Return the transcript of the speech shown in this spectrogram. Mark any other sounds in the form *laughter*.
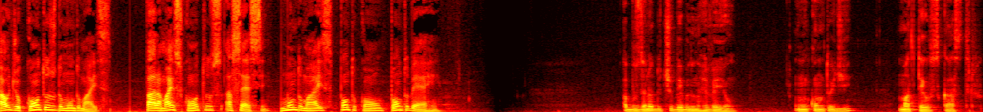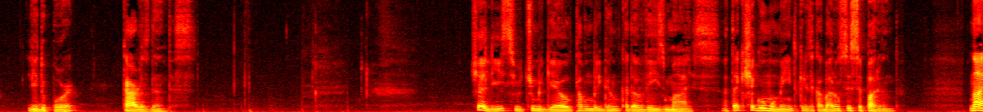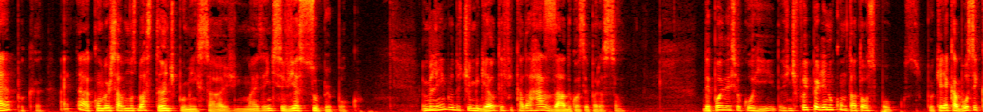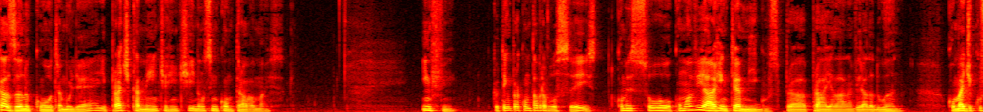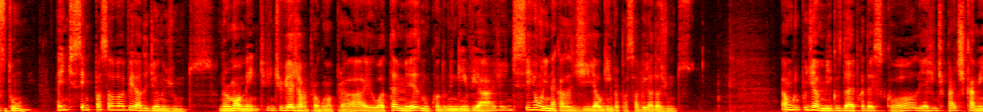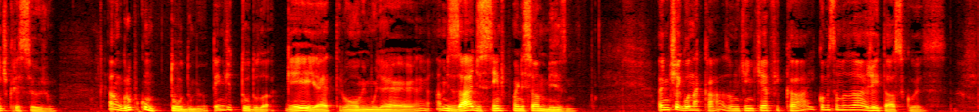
Audiocontos do Mundo Mais. Para mais contos, acesse mundomais.com.br. Abusando do tio bêbado no Réveillon. Um conto de Matheus Castro. Lido por Carlos Dantas. Tia Alice e o tio Miguel estavam brigando cada vez mais, até que chegou um momento que eles acabaram se separando. Na época, ainda conversávamos bastante por mensagem, mas a gente se via super pouco. Eu me lembro do tio Miguel ter ficado arrasado com a separação. Depois desse ocorrido, a gente foi perdendo contato aos poucos, porque ele acabou se casando com outra mulher e praticamente a gente não se encontrava mais. Enfim, o que eu tenho para contar para vocês começou com uma viagem entre amigos para praia lá na virada do ano. Como é de costume, a gente sempre passava a virada de ano juntos. Normalmente a gente viajava para alguma praia ou até mesmo quando ninguém viaja, a gente se reunia na casa de alguém para passar a virada juntos. É um grupo de amigos da época da escola e a gente praticamente cresceu junto. É um grupo com tudo, meu. Tem de tudo lá. Gay, hétero, homem, mulher. A amizade sempre permaneceu a mesma. A gente chegou na casa onde a gente ia ficar e começamos a ajeitar as coisas.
